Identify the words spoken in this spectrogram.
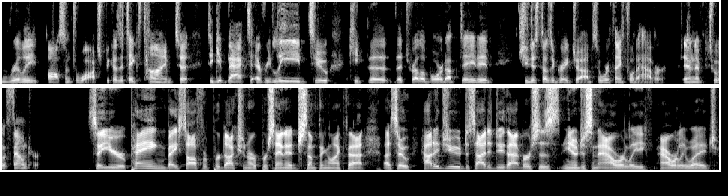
really awesome to watch because it takes time to to get back to every lead to keep the the Trello board updated. She just does a great job. So we're thankful to have her and to have found her so you're paying based off of production or percentage, something like that. Uh, so how did you decide to do that versus you know just an hourly hourly wage?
